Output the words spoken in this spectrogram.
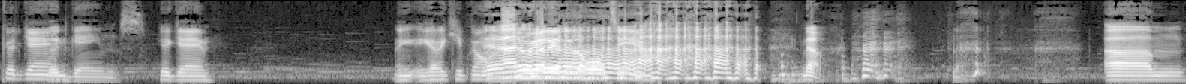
Good game. Good games. Good game. You, you gotta keep going. Yeah, we gotta do the whole team. no. no. Um.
